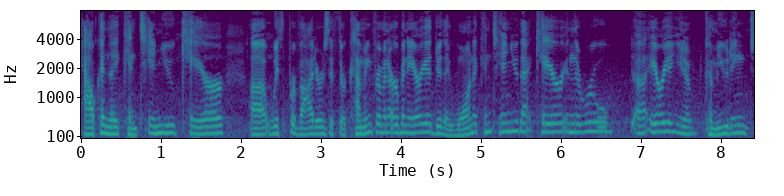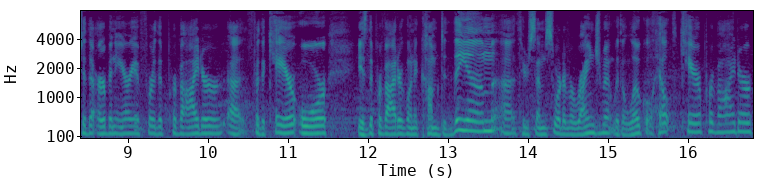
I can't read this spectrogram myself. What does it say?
How can they continue care uh, with providers if they're coming from an urban area? Do they want to continue that care in the rural uh, area? You know, commuting to the urban area for the provider uh, for the care, or is the provider going to come to them uh, through some sort of arrangement with a local health care provider?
